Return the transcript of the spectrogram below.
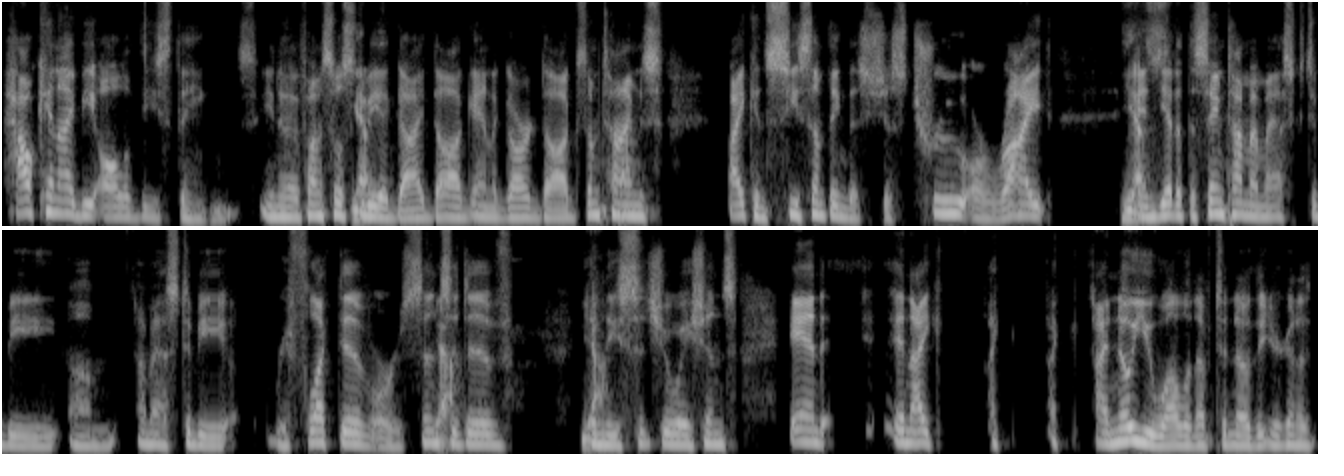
how can I be all of these things? You know, if I'm supposed yeah. to be a guide dog and a guard dog, sometimes yeah. I can see something that's just true or right Yes. And yet at the same time, I'm asked to be, um, I'm asked to be reflective or sensitive yeah. Yeah. in these situations. And, and I, I, I, I know you well enough to know that you're going to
